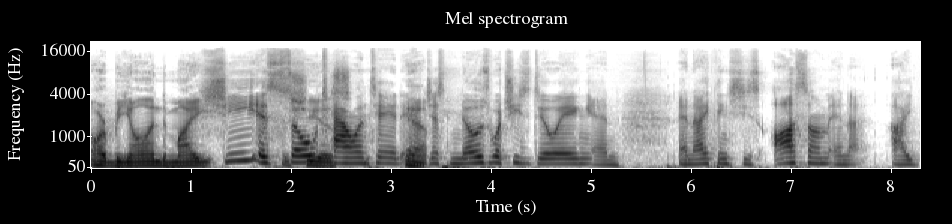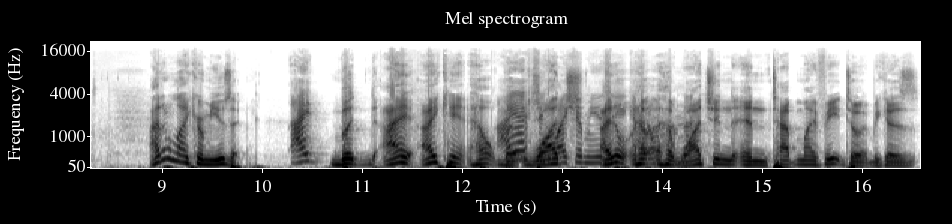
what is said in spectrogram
are beyond my she is so She is- talented and yeah. just knows what she's doing and and I think she's awesome and I I don't like her music I but I I can't help I but actually watch like her music. I don't, I don't- not- and, tap my feet to it because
